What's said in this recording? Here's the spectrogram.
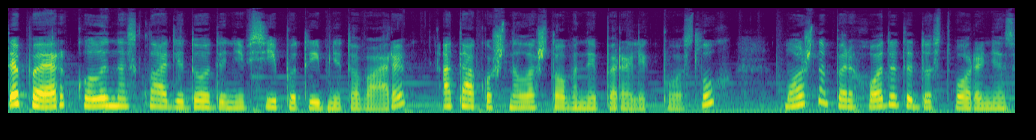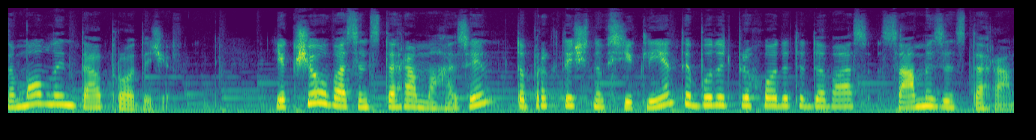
Тепер, коли на складі додані всі потрібні товари, а також налаштований перелік послуг, можна переходити до створення замовлень та продажів. Якщо у вас інстаграм-магазин, то практично всі клієнти будуть приходити до вас саме з Instagram.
